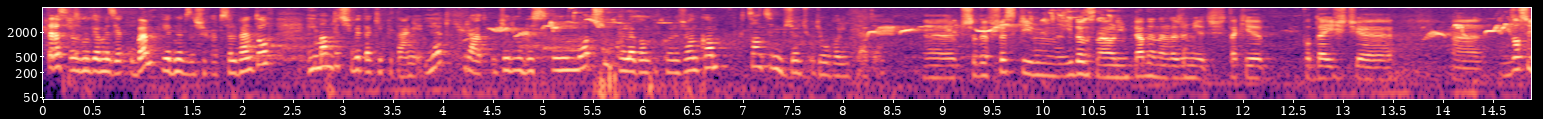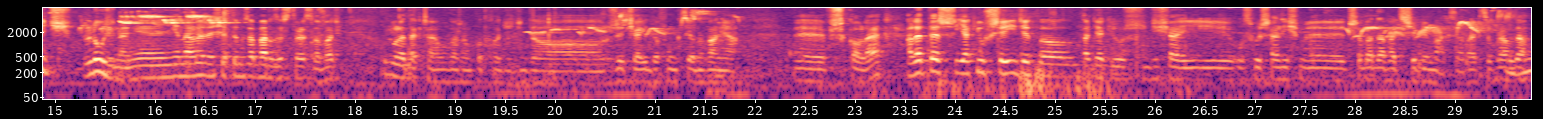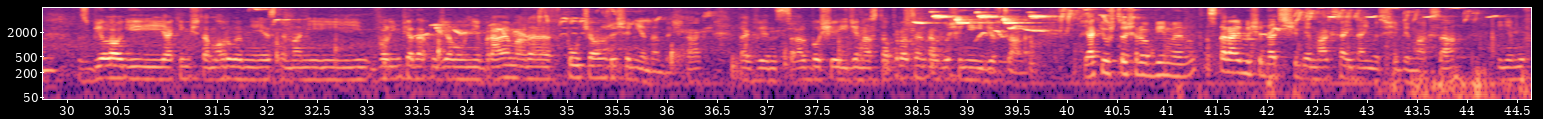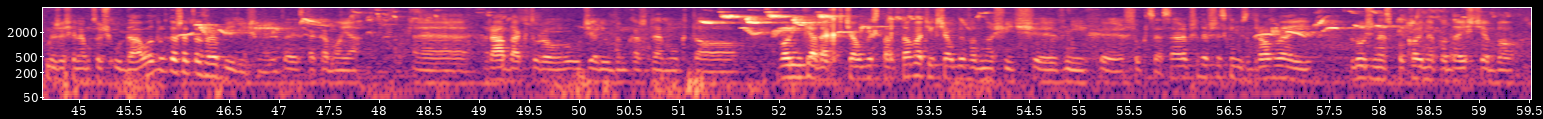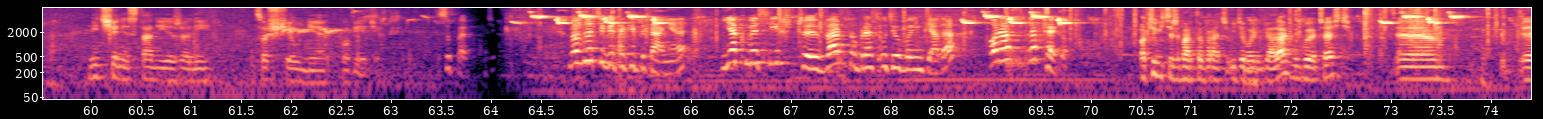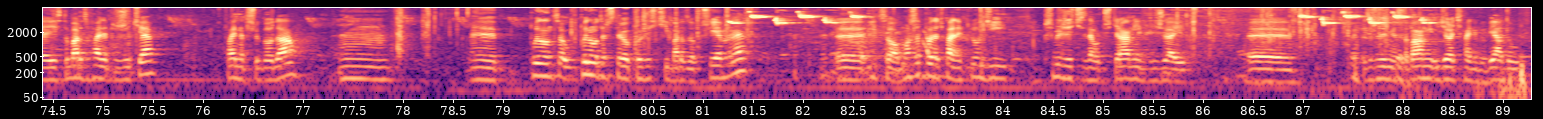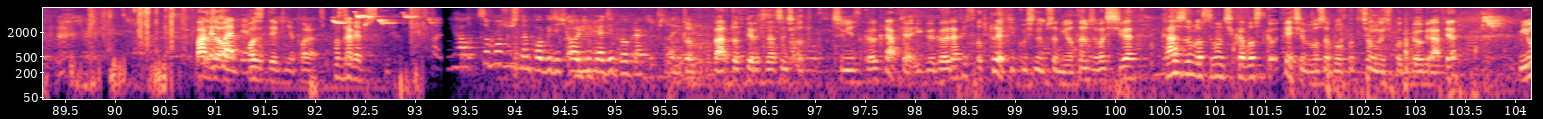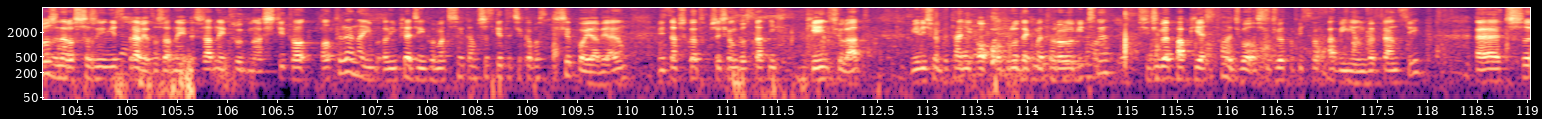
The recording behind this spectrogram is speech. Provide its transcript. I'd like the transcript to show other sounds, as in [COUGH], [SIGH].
Teraz rozmawiamy z Jakubem, jednym z naszych absolwentów i mam do Ciebie takie pytanie. Jakich rad udzieliłbyś swoim młodszym kolegom i koleżankom chcącym wziąć udział w olimpiadzie? E, Przede wszystkim idąc na olimpiadę należy mieć takie podejście e, dosyć luźne, nie, nie należy się tym za bardzo stresować. W ogóle tak trzeba uważam podchodzić do życia i do funkcjonowania w szkole, ale też jak już się idzie, to tak jak już dzisiaj usłyszeliśmy, trzeba dawać siebie maksa. Tak? Co prawda z biologii jakimś tam orłem nie jestem, ani w olimpiadach udziału nie brałem, ale w półciąży się nie da być, tak? Tak więc albo się idzie na 100%, albo się nie idzie wcale. Jak już coś robimy, no to starajmy się dać z siebie maksa i dajmy z siebie maksa. I nie mówmy, że się nam coś udało, tylko że to zrobiliśmy. I to jest taka moja rada, którą udzieliłbym każdemu, kto w olimpiadach chciałby startować i chciałby odnosić e, w nich e, sukcesy. Ale przede wszystkim zdrowe i luźne, spokojne podejście, bo nic się nie stanie, jeżeli coś się nie powiedzie. Super. Mam dla Ciebie takie pytanie. Jak myślisz, czy warto brać udział w olimpiadach oraz dlaczego? Oczywiście, że warto brać udział w olimpiadach. W ogóle cześć. E, Jest to bardzo fajne przeżycie, fajna przygoda. E, Płynące, płyną też z tego korzyści bardzo przyjemne. E, I co? Można poznać fajnych ludzi, przybliżyć się z nauczycielami bliżej, e, z różnymi osobami, udzielać fajnych wywiadów. Bardzo Dokładnie. pozytywnie. Pozdrawiam wszystkich. Co możesz nam powiedzieć o olimpiadzie geograficznej? To warto wpierw zacząć od czym jest geografia. I geografia jest o tyle fikuśnym przedmiotem, że właściwie każdą losową ciekawostkę o świecie można było podciągnąć pod geografię. Mimo, że na rozszerzenie nie sprawia to żadnej, żadnej trudności, to o tyle na im- Olimpiadzie Informatycznej tam wszystkie te ciekawostki się pojawiają. Więc na przykład w przeciągu ostatnich pięciu lat mieliśmy pytanie o ogródek meteorologiczny, siedzibę papiestwa, chodziło o siedzibę papiestwa w Avignon we Francji. E, czy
